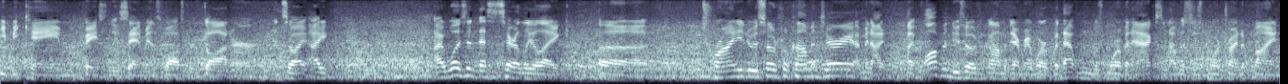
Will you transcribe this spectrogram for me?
he became basically Sandman's foster daughter, and so I. I I wasn't necessarily like uh, trying to do a social commentary. I mean, I, I often do social commentary in my work, but that one was more of an accident. I was just more trying to find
